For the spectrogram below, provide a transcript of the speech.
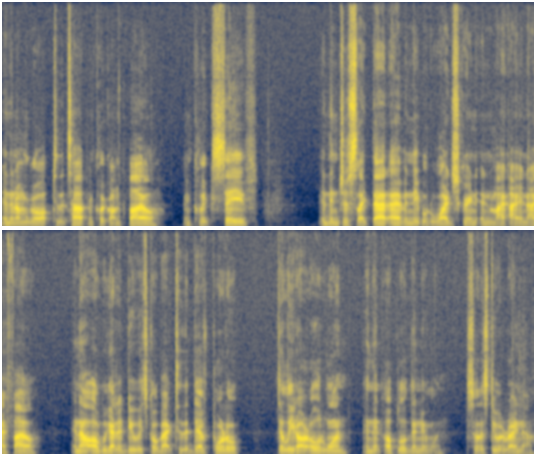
And then I'm to go up to the top and click on file and click save. And then just like that, I have enabled widescreen in my INI file. And now all we got to do is go back to the dev portal, delete our old one, and then upload the new one. So let's do it right now.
